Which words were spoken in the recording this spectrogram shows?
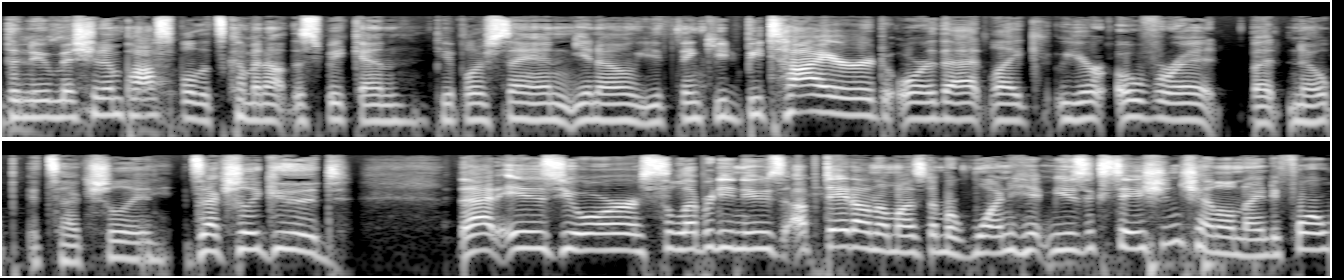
Impossible. the new Mission Impossible that's coming out this weekend. People are saying, you know, you think you'd be tired or that like you're over it, but nope, it's actually it's actually good. That is your celebrity news update on Omaha's number one hit music station, Channel 94.1.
